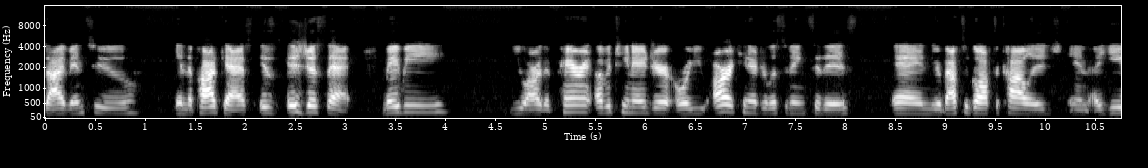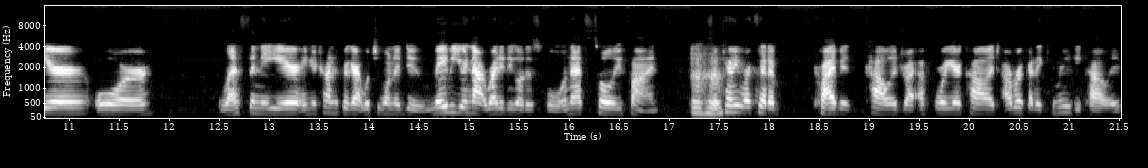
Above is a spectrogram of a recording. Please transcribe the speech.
dive into in the podcast is is just that. Maybe you are the parent of a teenager or you are a teenager listening to this and you're about to go off to college in a year or less than a year and you're trying to figure out what you want to do. Maybe you're not ready to go to school and that's totally fine. Mm-hmm. So Kemi works at a private college, right? A four year college. I work at a community college.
